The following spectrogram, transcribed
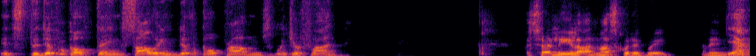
it's the difficult things, solving difficult problems, which are fun. Certainly, Elon Musk would agree. I mean, yeah.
